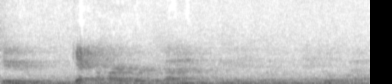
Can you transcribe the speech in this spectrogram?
to get the hard work done, commit to it, and do it well.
